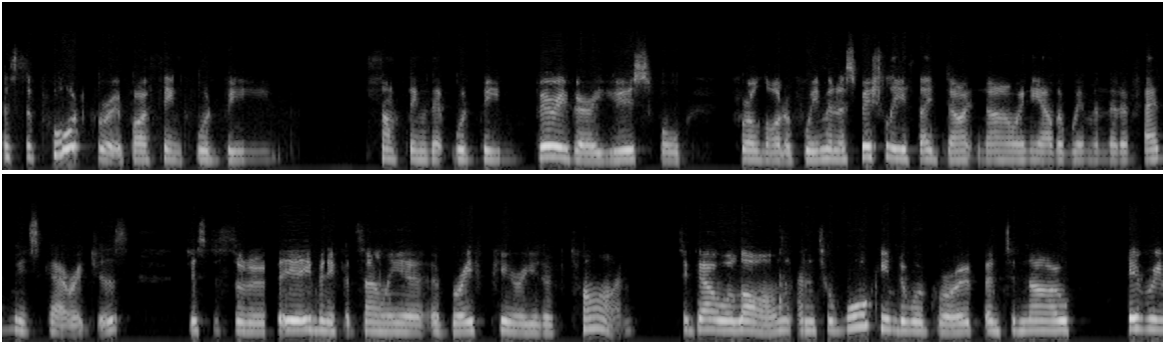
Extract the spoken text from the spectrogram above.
a support group, I think, would be something that would be very, very useful for a lot of women, especially if they don't know any other women that have had miscarriages just to sort of, even if it's only a, a brief period of time, to go along and to walk into a group and to know every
